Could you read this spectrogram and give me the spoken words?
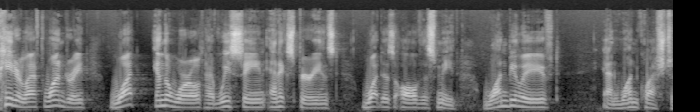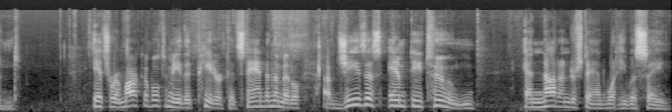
Peter left wondering, what in the world have we seen and experienced? What does all this mean? One believed and one questioned. It's remarkable to me that Peter could stand in the middle of Jesus' empty tomb and not understand what he was seeing.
